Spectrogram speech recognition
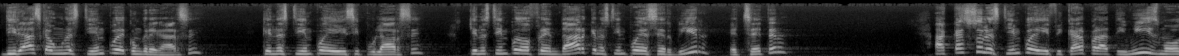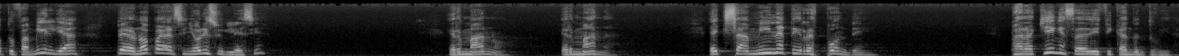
Dirás que aún no es tiempo de congregarse, que no es tiempo de disipularse, que no es tiempo de ofrendar, que no es tiempo de servir, etcétera. ¿Acaso solo es tiempo de edificar para ti mismo o tu familia, pero no para el Señor y su iglesia? hermano, hermana, examínate y responde, ¿para quién estás edificando en tu vida?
